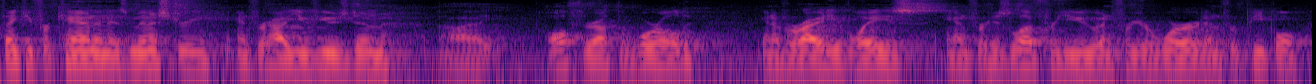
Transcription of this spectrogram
Thank you for Ken and his ministry and for how you've used him uh, all throughout the world in a variety of ways, and for his love for you and for your word and for people.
